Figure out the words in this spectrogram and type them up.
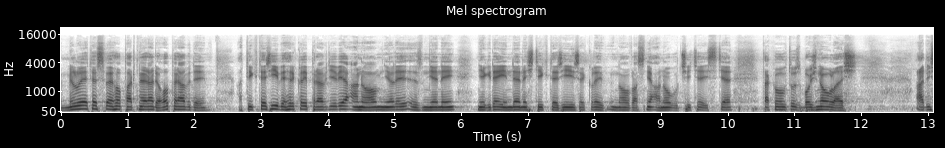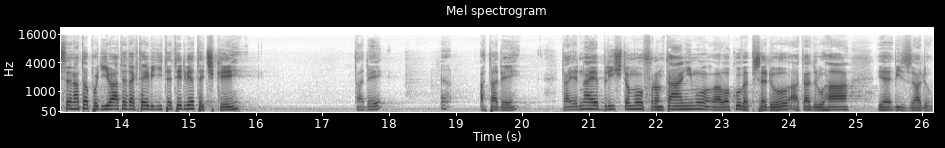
Milujete svého partnera doopravdy? A ty, kteří vyhrkli pravdivě ano, měli změny někde jinde, než ti, kteří řekli, no vlastně ano, určitě jistě, takovou tu zbožnou lež. A když se na to podíváte, tak tady vidíte ty dvě tečky tady a tady. Ta jedna je blíž tomu frontálnímu loku vepředu a ta druhá je víc vzadu.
